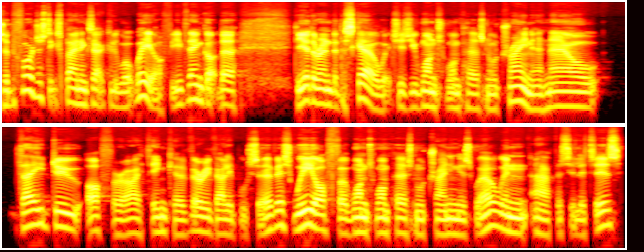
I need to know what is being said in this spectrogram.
so before I just explain exactly what we offer, you've then got the the other end of the scale, which is your one-to-one personal trainer. Now, they do offer, I think, a very valuable service. We offer one to one personal training as well in our facilities.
